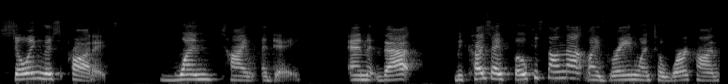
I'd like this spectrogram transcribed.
showing this product one time a day. And that because I focused on that, my brain went to work on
